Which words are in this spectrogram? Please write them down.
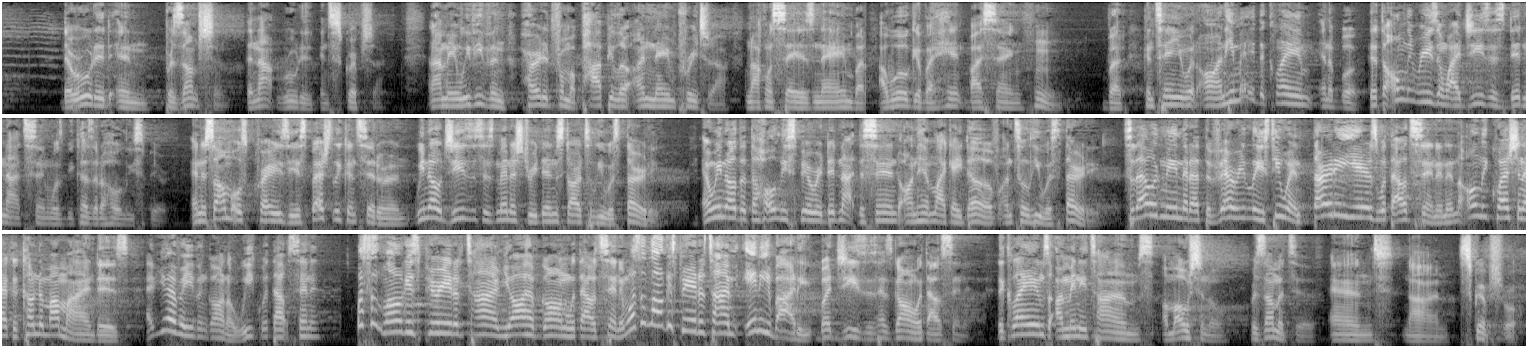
They're rooted in presumption. They're not rooted in scripture. And I mean, we've even heard it from a popular unnamed preacher. I'm not going to say his name, but I will give a hint by saying, hmm. But continuing on, he made the claim in a book that the only reason why Jesus did not sin was because of the Holy Spirit. And it's almost crazy, especially considering we know Jesus' ministry didn't start till he was 30. And we know that the Holy Spirit did not descend on him like a dove until he was 30. So that would mean that at the very least, he went 30 years without sinning. And the only question that could come to my mind is, have you ever even gone a week without sinning? What's the longest period of time y'all have gone without sinning? What's the longest period of time anybody but Jesus has gone without sinning? The claims are many times emotional, presumptive, and non-scriptural.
